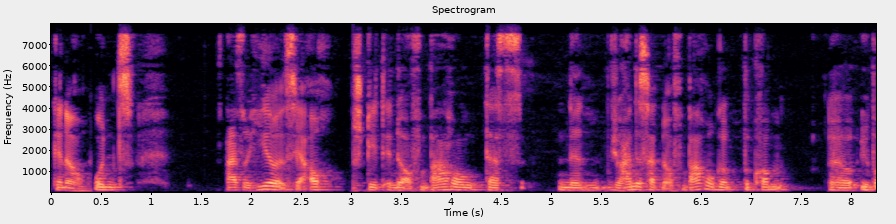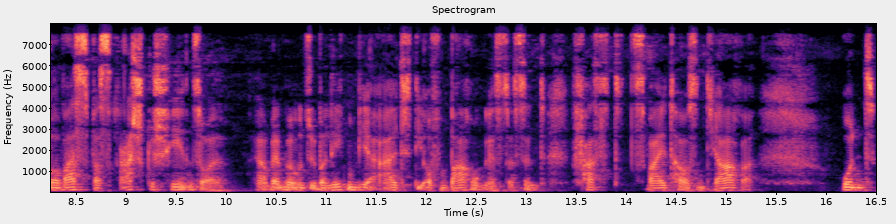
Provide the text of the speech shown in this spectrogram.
Genau. Und also hier ist ja auch, steht in der Offenbarung, dass Johannes hat eine Offenbarung bekommen äh, über was, was rasch geschehen soll. Ja, wenn wir uns überlegen, wie alt die Offenbarung ist, das sind fast 2000 Jahre. Und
